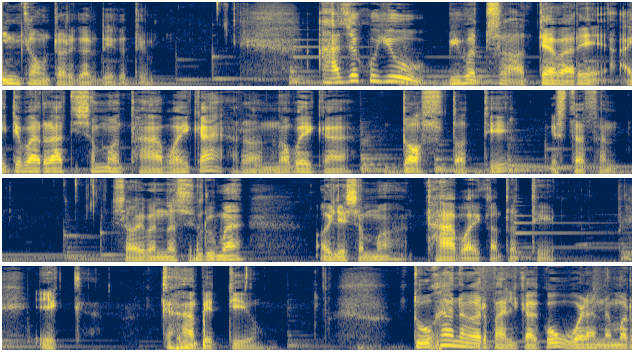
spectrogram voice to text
इन्काउन्टर गरिदिएको थियो। आजको यो विभत्स हत्याबारे आइतबार रातिसम्म थाहा भएका र नभएका दस तथ्य यस्ता छन्। सबैभन्दा सुरुमा अहिलेसम्म थाहा भएका तथ्य एक कहाँ भेटियो? तोखा नगरपालिकाको वडा नम्बर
